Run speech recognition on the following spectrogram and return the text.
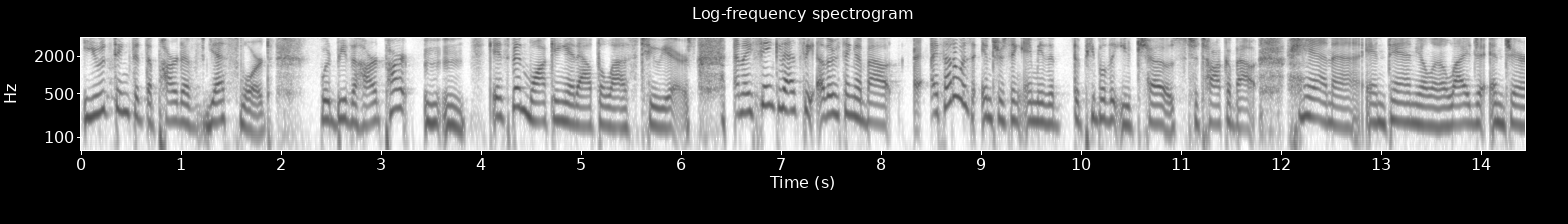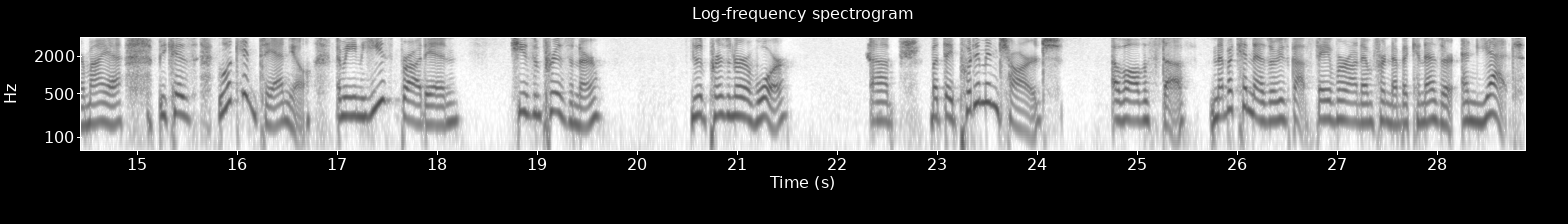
you would think that the part of, yes, Lord, would be the hard part. Mm-mm. It's been walking it out the last two years. And I think that's the other thing about, I thought it was interesting, Amie, the, the people that you chose to talk about Hannah and Daniel and Elijah and Jeremiah, because look at Daniel. I mean, he's brought in, he's a prisoner, he's a prisoner of war, um, but they put him in charge of all the stuff. Nebuchadnezzar, he's got favor on him for Nebuchadnezzar. And yet,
